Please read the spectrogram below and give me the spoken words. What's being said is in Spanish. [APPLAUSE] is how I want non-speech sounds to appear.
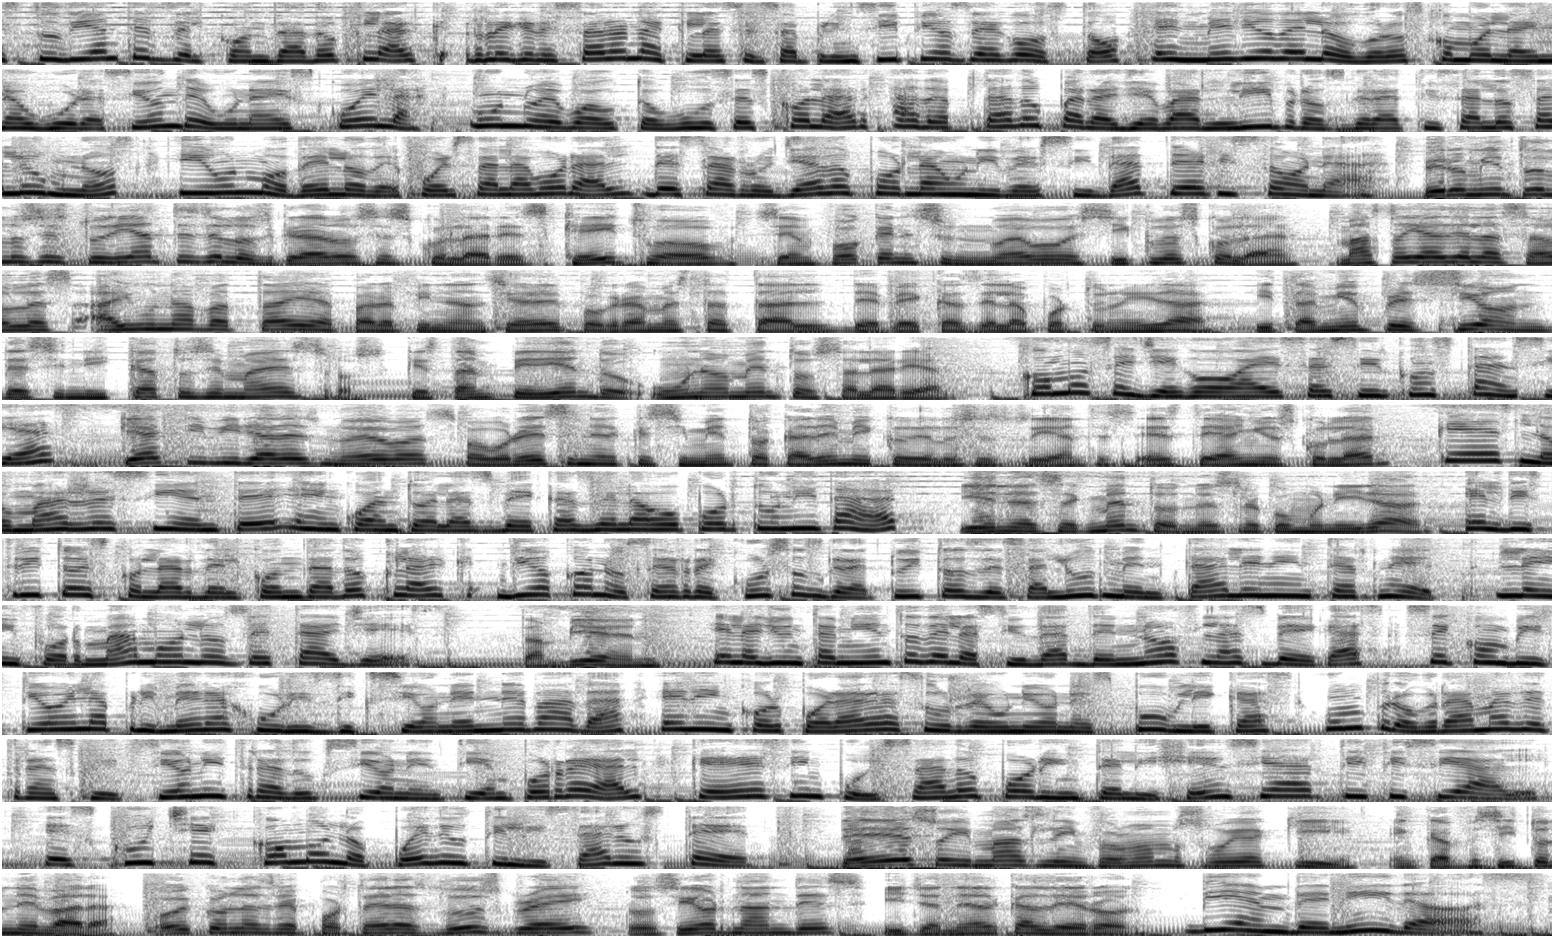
estudiantes del condado Clark regresaron a clases a principios de agosto en medio de logros como la inauguración de una escuela, un nuevo autobús escolar adaptado para llevar libros gratis a los alumnos y un modelo de fuerza laboral desarrollado por la Universidad de Arizona. Pero mientras los estudiantes de los grados escolares K-12 se enfocan en su nuevo ciclo escolar, más allá de las aulas hay una batalla para financiar el programa estatal de becas de la oportunidad y también presión de sindicatos de maestros que están pidiendo un aumento salarial. ¿Cómo se llegó a esas circunstancias? ¿Qué actividades nuevas favorecen el crecimiento académico de los estudiantes este año escolar? ¿Qué es lo más reciente en cuanto a las becas de la oportunidad? Y en el segmento Nuestra Comunidad. El Distrito Escolar del Condado Clark dio a conocer recursos gratuitos de salud mental en Internet. Le informamos los detalles. También, el ayuntamiento de la ciudad de North Las Vegas se convirtió en la primera jurisdicción en Nevada en incorporar a sus reuniones públicas un programa de transcripción y traducción en tiempo real que es impulsado por inteligencia artificial. Escuche cómo lo puede utilizar usted. De eso y más le informamos hoy aquí, en Cafecito Nevada. Hoy con las reporteras Luz Gray, Rocío Hernández y Janelle Calderón. Bienvenidos.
